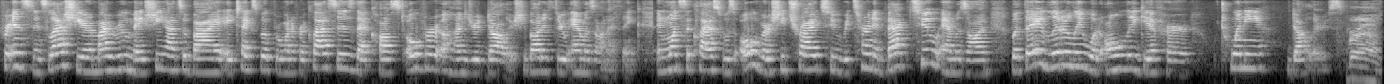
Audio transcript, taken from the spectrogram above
For instance, last year, my roommate, she had to buy a textbook for one of her classes that cost over a $100. She bought it through Amazon, I think. And once the class was over, she tried to return it back to Amazon, but they literally would only give her $20. Bruh.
